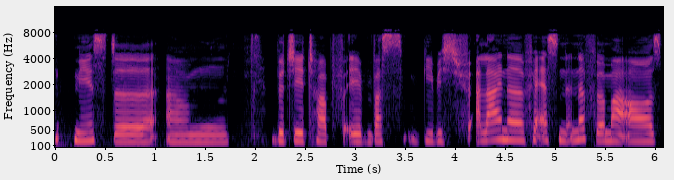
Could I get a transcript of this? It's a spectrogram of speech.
nächste ähm, Budgettopf eben, was gebe ich alleine für Essen in der Firma aus,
